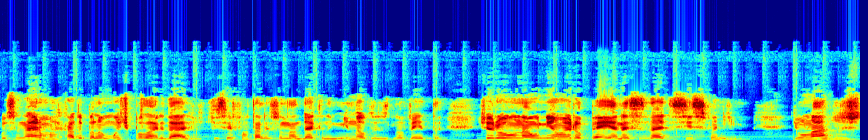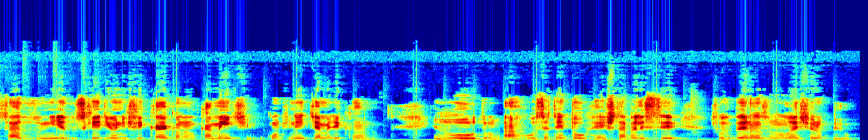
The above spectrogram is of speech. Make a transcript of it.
O cenário marcado pela multipolaridade, que se fortaleceu na década de 1990, gerou na União Europeia a necessidade de se expandir. De um lado, os Estados Unidos queriam unificar economicamente o continente americano, e do outro, a Rússia tentou restabelecer sua liderança no leste europeu.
